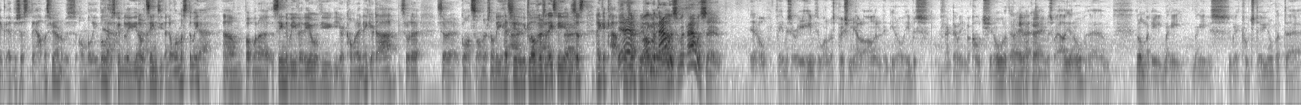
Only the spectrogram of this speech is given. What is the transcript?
like it was just the atmosphere and it was unbelievable. I just couldn't believe. You know, Yeah. it seems enormous to me. yeah, Um, but when I seen the wee video of you, you're coming out, I think your dad sort of, sort of go on son or something. He hits you in the glove. There's a nice wee, and it's just I think it captures yeah. it really, well, really but that well. was but that was uh, you know he was he was the one who was pushing me along, and you know he was in fact effectively my coach. You know at that, Right, that okay. time as well. You know, um, you know Maggie Maggie Maggie was a great coach too. You know, but. Uh,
